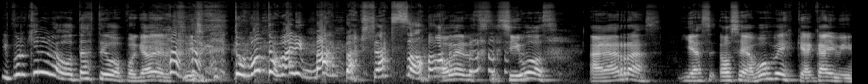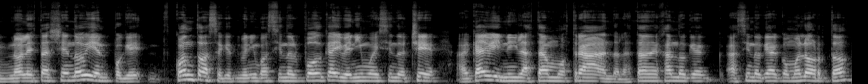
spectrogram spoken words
¿Y por qué no la votaste vos? Porque, a ver, si, ¡Tus votos valen más, payaso! a ver, si vos agarrás y hace- o sea, vos ves que a Kevin no le está yendo bien, porque ¿cuánto hace que venimos haciendo el podcast y venimos diciendo, che, a Kevin ni la están mostrando, la están dejando que, haciendo quedar como el orto?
